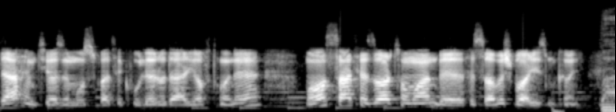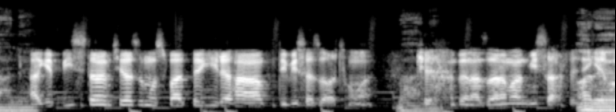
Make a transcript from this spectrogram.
ده امتیاز مثبت کولر رو دریافت کنه ما 100 هزار تومن به حسابش واریز می‌کنیم. بله. اگه 20 تا امتیاز مثبت بگیره هم 200 هزار تومن بله. که به نظر من میصرفه آره.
